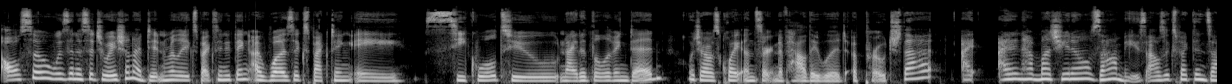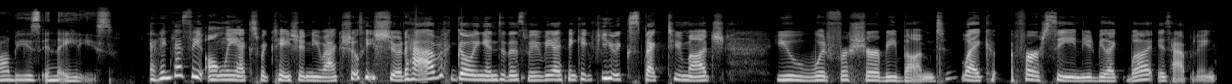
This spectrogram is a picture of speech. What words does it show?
also was in a situation I didn't really expect anything. I was expecting a sequel to Night of the Living Dead, which I was quite uncertain of how they would approach that. I, didn't have much, you know, zombies. I was expecting zombies in the 80s. I think that's the only expectation you actually should have going into this movie. I think if you expect too much, you would for sure be bummed. Like first scene, you'd be like, what is happening?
